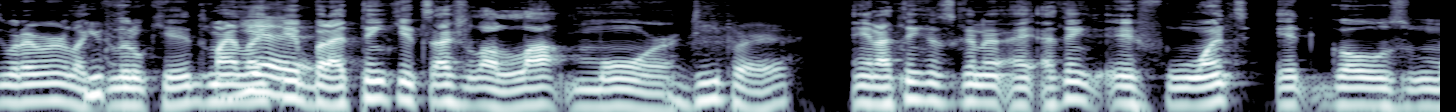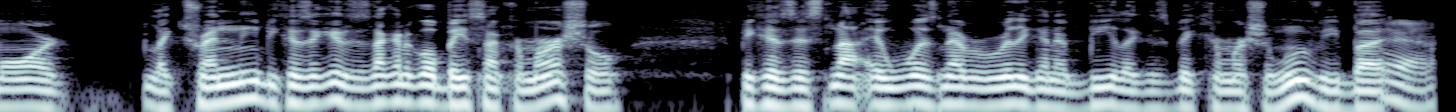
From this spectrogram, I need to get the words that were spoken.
whatever, like You- little kids might like it. But I think it's actually a lot more, Deeper. And I think it's gonna. I, I think if once it goes more like trending, because again, it's not gonna go based on commercial, because it's not. It was never really gonna be like this big commercial movie, but. Yeah.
